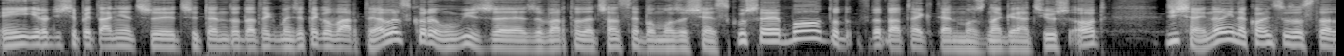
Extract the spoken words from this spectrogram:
I, i rodzi się pytanie, czy, czy ten dodatek będzie tego warty, ale skoro mówisz, że, że warto dać szansę, bo może się skuszę, bo do, w dodatek ten można grać już od dzisiaj. No i na końcu zosta-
